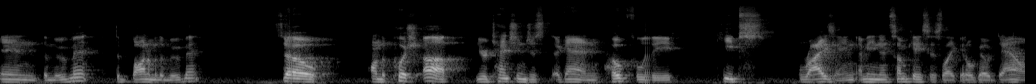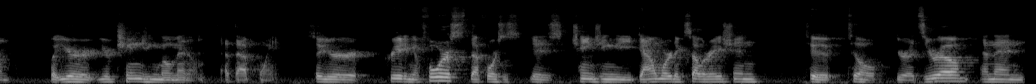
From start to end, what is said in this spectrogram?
in the movement, the bottom of the movement. So on the push up, your tension just again, hopefully keeps rising. I mean, in some cases like it'll go down, but you're you're changing momentum at that point. So you're creating a force, that force is, is changing the downward acceleration to till you're at zero and then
